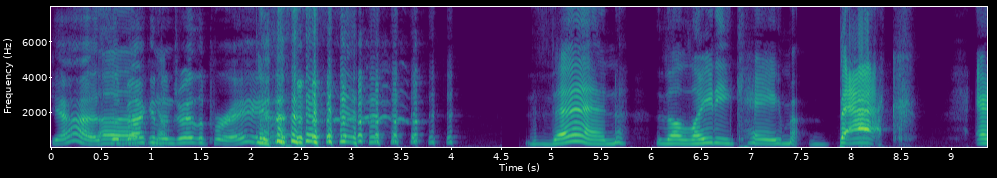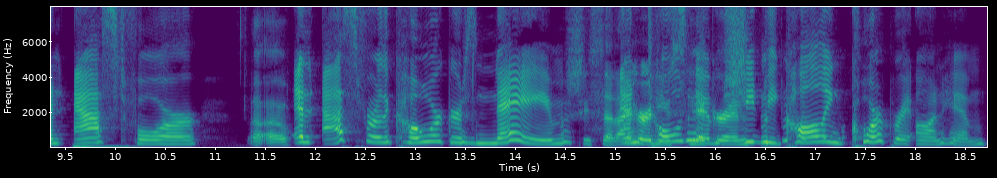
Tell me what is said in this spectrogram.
Yeah, sit Uh, back and no. enjoy the parade. then the lady came back and asked for uh oh. and asked for the coworker's name She said, I heard you told him snickering. she'd be calling corporate on him.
